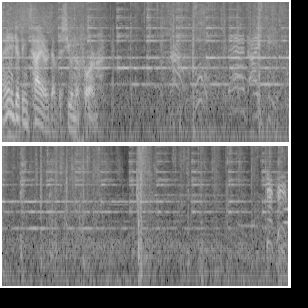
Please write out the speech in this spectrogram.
I am getting tired of this uniform. Get him!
